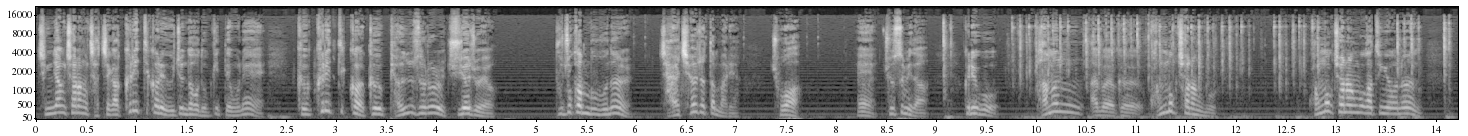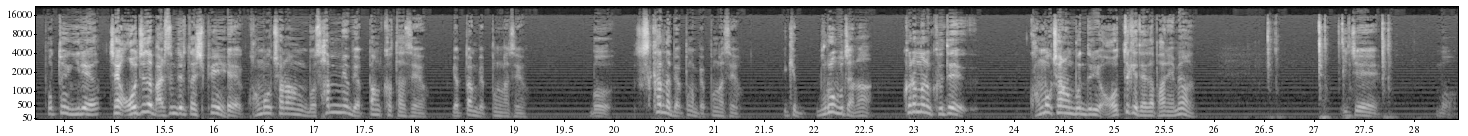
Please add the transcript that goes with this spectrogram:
증장천왕 자체가 크리티컬에 의존도가 높기 때문에 그 크리티컬 그 변수를 줄여줘요. 부족한 부분을 잘 채워줬단 말이야. 좋아. 예, 좋습니다. 그리고 담은 아 뭐야 그 광목천왕부. 광목천왕부 같은 경우는 보통 이래요. 제가 어제도 말씀드렸다시피 예, 광목천왕 뭐 삼묘 몇 방 컷 하세요. 몇 방 몇 방 하세요. 뭐 스칸다 몇 방 몇 방 하세요. 이렇게 물어보잖아. 그러면 그때 광목천왕 분들이 어떻게 대답하냐면 이제 뭐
